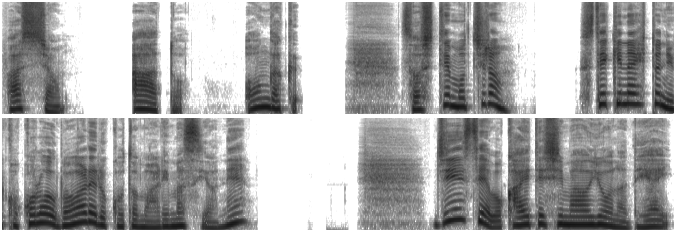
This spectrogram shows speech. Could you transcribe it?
ァッション、アート、音楽。そしてもちろん素敵な人に心奪われることもありますよね。人生を変えてしまうような出会い、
